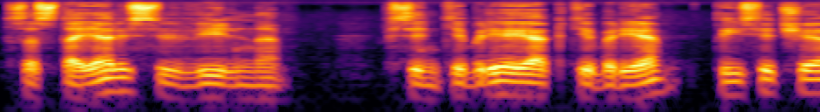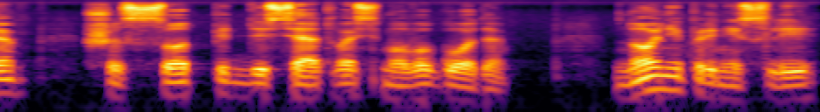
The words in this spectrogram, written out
состоялись в Вильно в сентябре и октябре 1658 года, но не принесли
